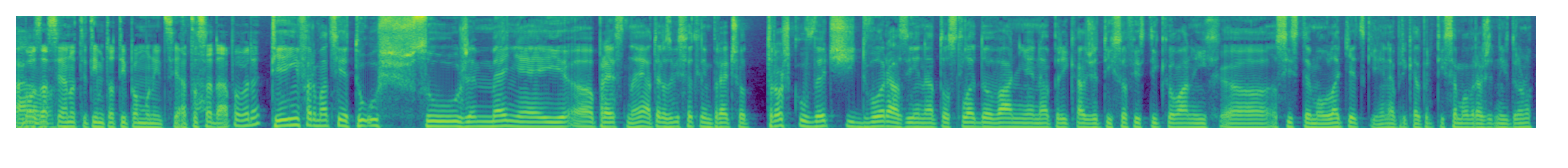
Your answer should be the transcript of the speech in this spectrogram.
áno. bol zasiahnutý týmto typom munície. A to sa dá povedať? Tie informácie tu už sú že menej e, presné a teraz vysvetlím prečo. Trošku väčší dôraz je na to sledovanie napríklad, že tých sofistikovaných uh, systémov leteckých, napríklad pri tých samovražedných dronoch,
